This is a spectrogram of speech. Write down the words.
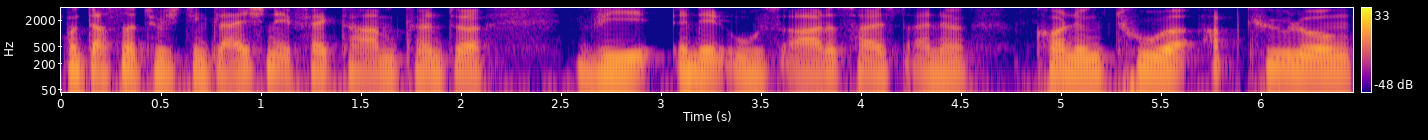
Und das natürlich den gleichen Effekt haben könnte wie in den USA. Das heißt, eine Konjunkturabkühlung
